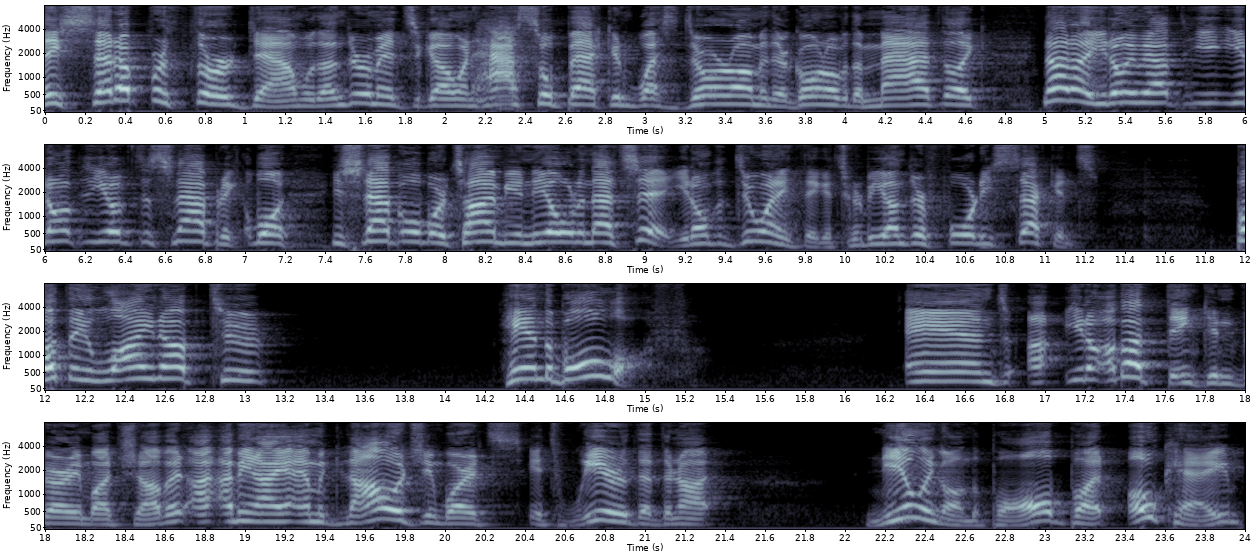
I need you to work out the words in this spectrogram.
they set up for third down with under a minute to go, and Hasselbeck and Wes Durham, and they're going over the math. They're like, no, no, you don't even have to. You don't. You don't have to snap it. Well, you snap it one more time, you kneel it, and that's it. You don't have to do anything. It's going to be under 40 seconds. But they line up to hand the ball off, and uh, you know I'm not thinking very much of it. I, I mean, I am acknowledging where it's it's weird that they're not kneeling on the ball, but okay.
